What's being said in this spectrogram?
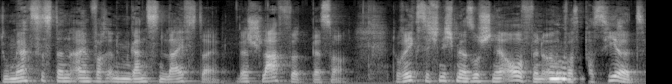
Du merkst es dann einfach in dem ganzen Lifestyle. Der Schlaf wird besser. Du regst dich nicht mehr so schnell auf, wenn irgendwas passiert.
